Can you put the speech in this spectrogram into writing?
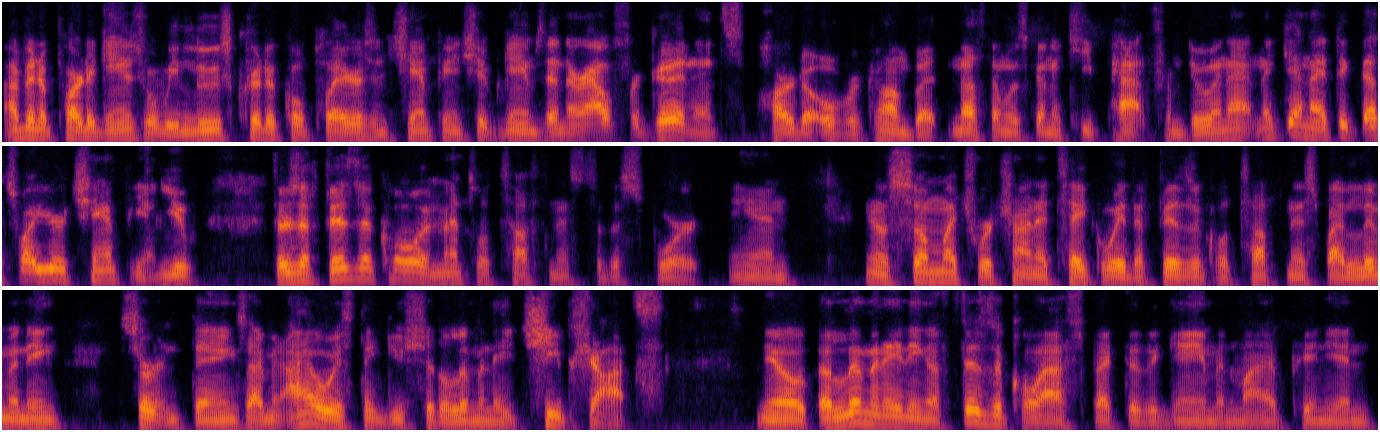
I've been a part of games where we lose critical players in championship games and they're out for good and it's hard to overcome, but nothing was going to keep Pat from doing that. And again, I think that's why you're a champion. You there's a physical and mental toughness to the sport. And you know, so much we're trying to take away the physical toughness by limiting certain things. I mean, I always think you should eliminate cheap shots. You know, eliminating a physical aspect of the game, in my opinion,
